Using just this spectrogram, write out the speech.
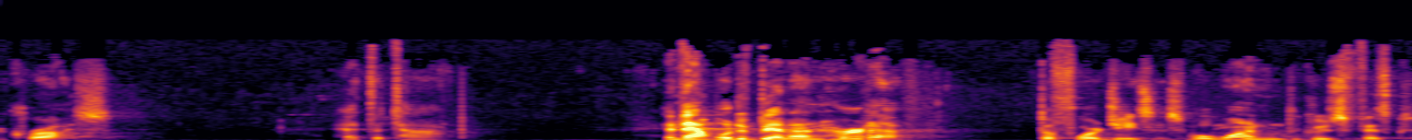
a cross, at the top. And that would have been unheard of before Jesus. Well, one, the crucifix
